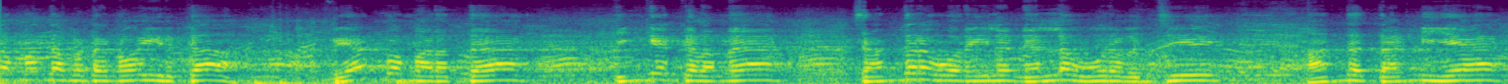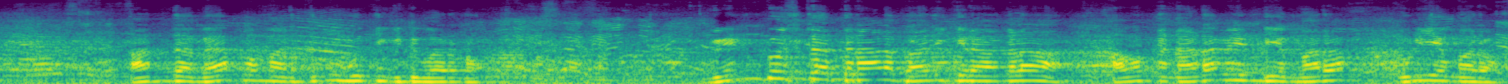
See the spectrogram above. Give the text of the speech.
சம்பந்தப்பட்ட நோய் இருக்கா? வேப்ப மரத்தை திங்கக்கிழமை சந்திர ஓரையில் நெல்லை ஊற வச்சு அந்த தண்ணியை அந்த வேப்ப மரத்துக்கு ஊத்திக்கிட்டு வரணும். வெண்குஷ்டத்தினால பாதிக்கிறாங்களா? அவங்க நட வேண்டிய மரம் புளிய மரம்.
